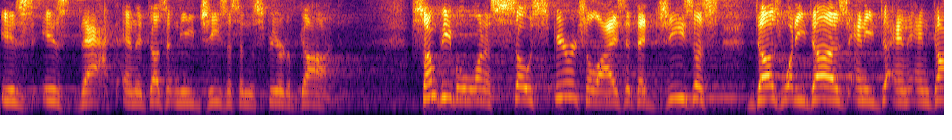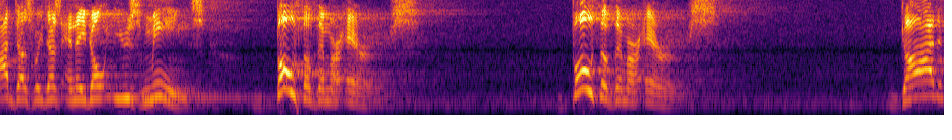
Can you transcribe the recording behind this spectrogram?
is, is that and it doesn't need Jesus and the Spirit of God. Some people want to so spiritualize it that Jesus does what he does and, he, and, and God does what he does, and they don't use means. Both of them are errors. Both of them are errors. God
